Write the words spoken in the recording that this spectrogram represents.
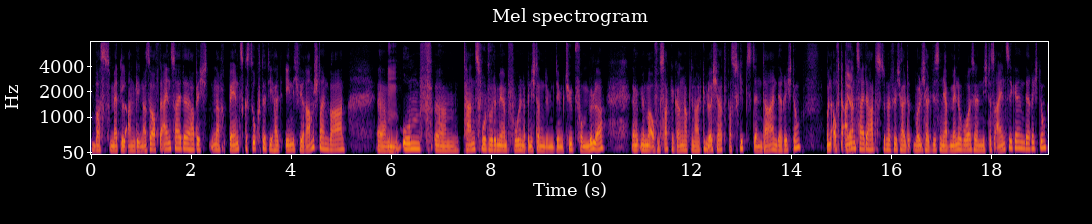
was Metal anging. Also auf der einen Seite habe ich nach Bands gesuchtet, die halt ähnlich wie Rammstein waren. Ähm, Mhm. Umf, ähm, Tanzwut wurde mir empfohlen. Da bin ich dann dem, dem Typ vom Müller äh, mir mal auf den Sack gegangen, habe den halt gelöchert. Was gibt's denn da in der Richtung? Und auf der Ja. anderen Seite hattest du natürlich halt, wollte ich halt wissen, ja, Manowar ist ja nicht das Einzige in der Richtung.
